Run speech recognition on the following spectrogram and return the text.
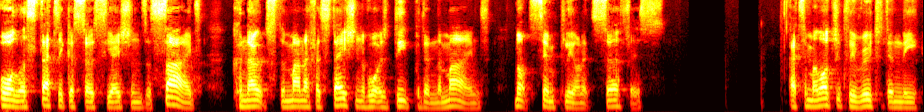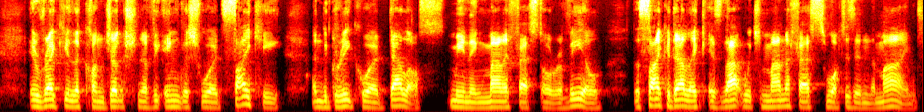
all aesthetic associations aside, connotes the manifestation of what is deep within the mind, not simply on its surface. Etymologically rooted in the irregular conjunction of the English word psyche and the Greek word delos, meaning manifest or reveal, the psychedelic is that which manifests what is in the mind.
